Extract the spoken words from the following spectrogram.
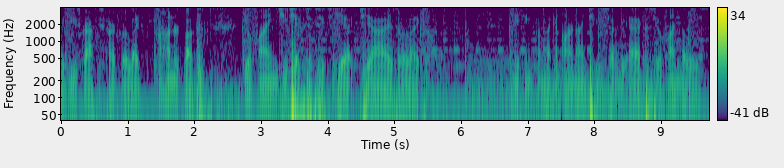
a used graphics card for like a hundred bucks you'll find GTX 660 Ti's or like uh, anything from like an R9 270X. You'll find those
